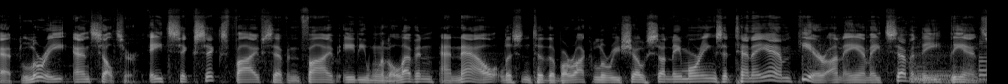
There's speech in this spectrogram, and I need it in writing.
at Lurie and Seltzer. 866 575 8111. And now, listen to the Barak Lurie Show Sunday mornings at 10 a.m. here on AM 870, The Answer.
